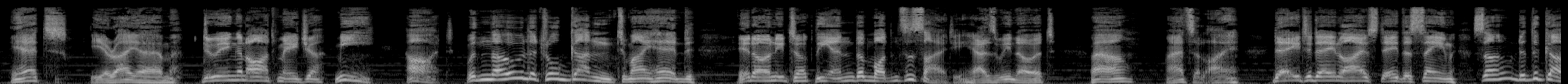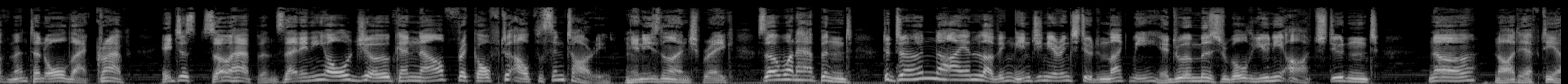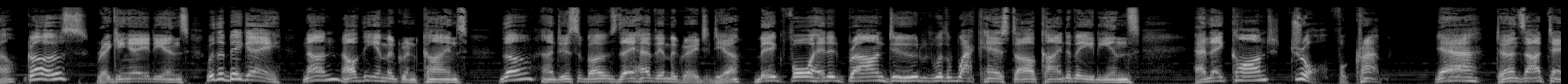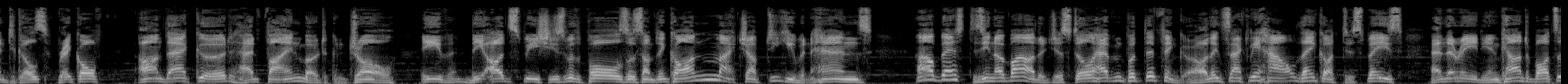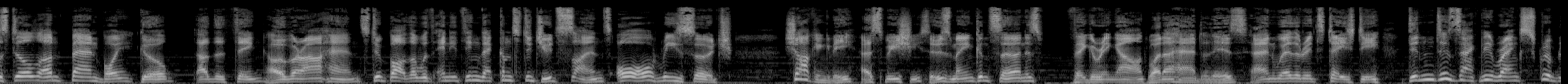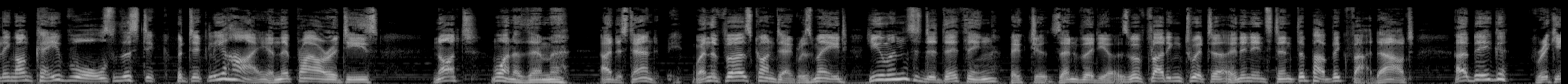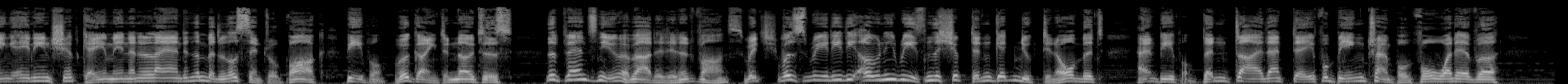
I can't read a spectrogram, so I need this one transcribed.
Yet, here I am, doing an art major. Me, art, with no literal gun to my head. It only took the end of modern society as we know it. Well, that's a lie. Day-to-day life stayed the same, so did the government and all that crap. It just so happens that any old Joe can now frick off to Alpha Centauri in his lunch break. So what happened? To turn an iron-loving engineering student like me into a miserable uni art student. No, not FTL. Close. Breaking aliens with a big A. None of the immigrant kinds. Though I do suppose they have immigrated here. Big four-headed brown dude with whack hairstyle kind of aliens. And they can't draw for crap. Yeah, turns out tentacles, break off, aren't that good at fine motor control. Even the odd species with paws or something can't match up to human hands. Our best xenobiologists still haven't put their finger on exactly how they got to space, and their alien counterparts are still on fanboy, girl, other thing over our hands to bother with anything that constitutes science or research. Shockingly, a species whose main concern is figuring out what a handle is and whether it's tasty didn't exactly rank scribbling on cave walls with a stick particularly high in their priorities. Not one of them. Understandably, when the first contact was made, humans did their thing. Pictures and videos were flooding Twitter in an instant the public found out. A big, freaking alien ship came in and landed in the middle of Central Park. People were going to notice. The fans knew about it in advance, which was really the only reason the ship didn't get nuked in orbit, and people didn't die that day for being trampled for whatever.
